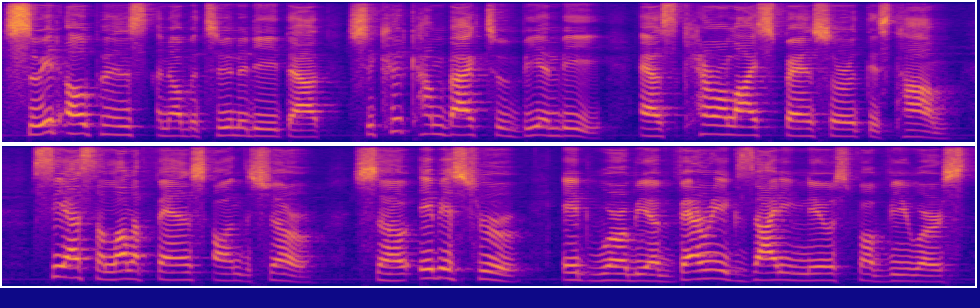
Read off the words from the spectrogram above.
So it opens an opportunity that she could come back to B&B as Caroline Spencer this time. She has a lot of fans on the show, so if it's true, it will be a very exciting news for viewers.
